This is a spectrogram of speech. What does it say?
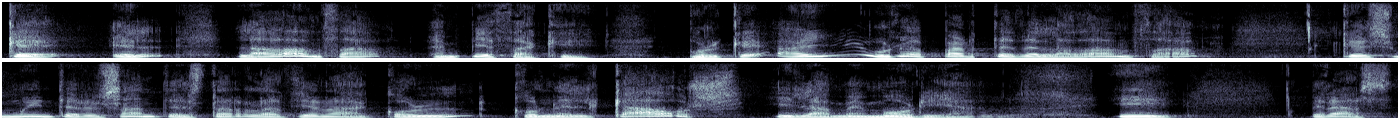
que la danza empieza aquí porque hay una parte de la danza que es muy interesante, está relacionada con, con el caos y la memoria. Y verás,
